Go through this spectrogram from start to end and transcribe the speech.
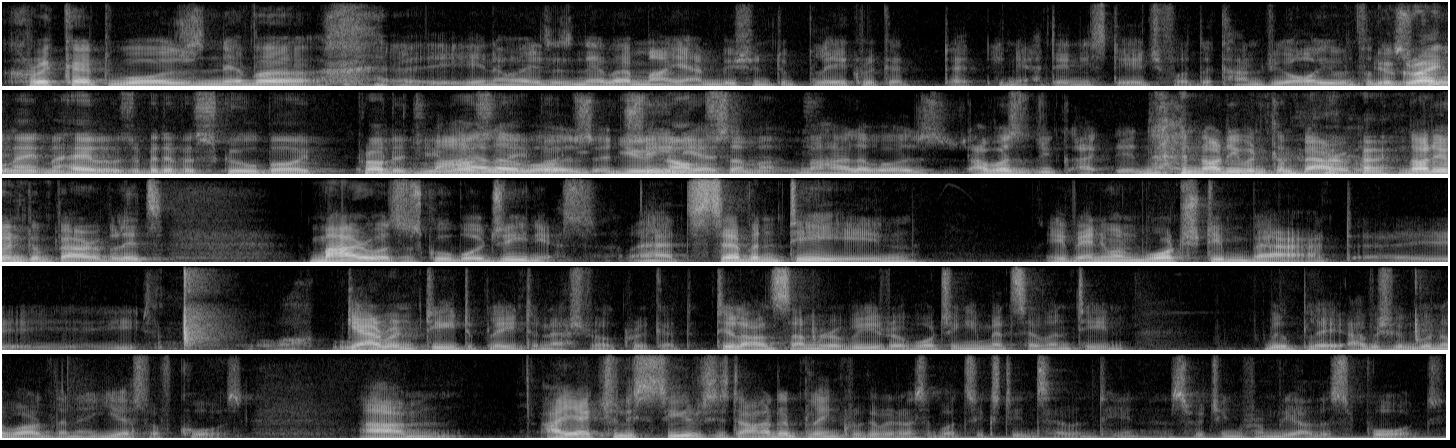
Cricket was never, you know, it was never my ambition to play cricket at, at any stage for the country or even for your the school. Your great mate Mahela was a bit of a schoolboy prodigy, Mahela wasn't he? was but a you genius. not so much. Mahela was, I was not even comparable. not even comparable. It's Mahela was a schoolboy genius. At 17, if anyone watched him bat, guaranteed to play international cricket. Thilan Samaraweera, watching him at 17, will play. Avishka Gunawardene, yes, of course. Um, I actually seriously started playing cricket when I was about 16, 17, switching from the other sports.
